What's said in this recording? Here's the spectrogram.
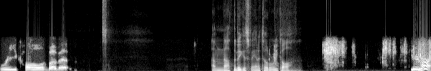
Recall above it. I'm not the biggest fan of Total Recall. You're not.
